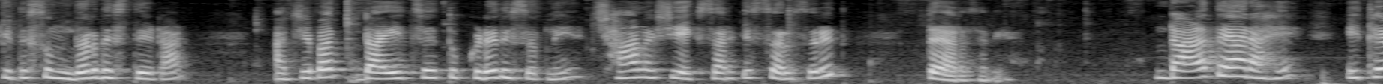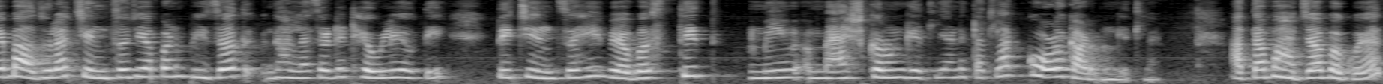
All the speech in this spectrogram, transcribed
किती सुंदर दिसते डाळ. अजिबात डाळीचे तुकडे दिसत नाही. छान अशी एकसारखी सरसरीत तयार झाली आहे. डाळ तयार आहे. इथे बाजूला चिंच जी आपण भिजत घालण्यासाठी ठेवली होती ती चिंच ही व्यवस्थित मी मॅश करून घेतली आणि त्यातला कोळ काढून घेतला आता भाज्या बघूयात.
